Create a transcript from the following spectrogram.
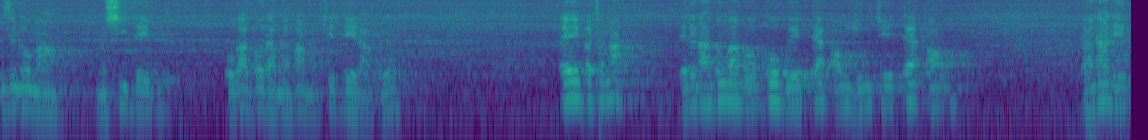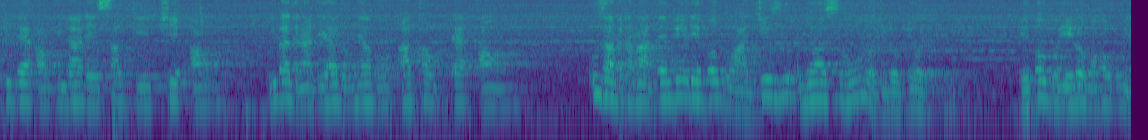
ဦးဇင်းတို့မှာမရှိသေးဘူး။ကိုကသောတာပန်ပါမဖြစ်သေးတာကိုအဲပထမေဒနာသုံးပါးကိုကိုယ်ွယ်တက်အောင်ယုံကြည်တက်အောင်ဒါနတွေပြုတတ်အောင်သီလတွေစောင့်တည်ဖြစ်အောင်ဝိပဿနာတရားတော်များကိုအားထုတ်တတ်အောင် ဥဇာပထမသင်ပေးတဲ့ပုဂ္ဂိုလ်ဟာကျေးဇူးအများဆုံးလို့ဒီလိုပြောတယ်ဒီပုဂ္ဂိုလ်ရေလို့မဟုတ်ဘူးယ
